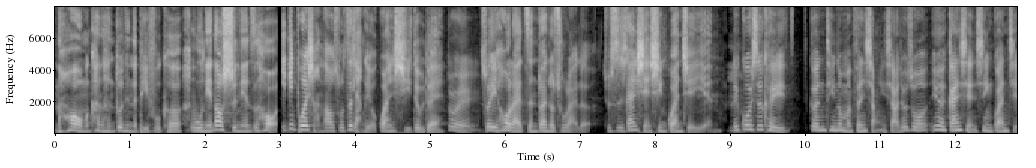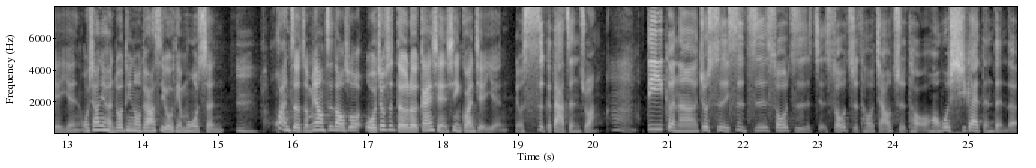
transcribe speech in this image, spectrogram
然后我们看了很多年的皮肤科，五年到十年之后，一定不会想到说这两个有关系，对不对？对。所以后来诊断就出来了，就是肝癣性关节炎。哎、嗯，郭医师可以跟听众们分享一下，就是说，因为干癬性关节炎，我相信很多听众对它是有点陌生。嗯。患者怎么样知道说我就是得了干癬性关节炎？有四个大症状。嗯，第一个呢就是四肢、手指、手指头、脚趾头哈或膝盖等等的，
